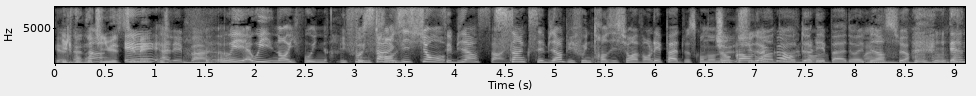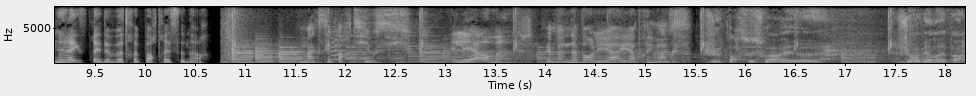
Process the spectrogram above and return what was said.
euh, Ils vont continuer de s'aimer Et à l'EHPAD. Oui, ah oui, non, il faut une, Il faut une cinq. transition. C'est bien 5. 5, c'est bien, puis il faut une transition avant l'EHPAD, parce qu'on en est Je- je encore loin de, de l'EHPAD, Ouais. bien sûr. Dernier extrait de votre portrait sonore. Max est parti aussi. Léa ou Max Et ben d'abord Léa et après Max. Je pars ce soir et euh, je reviendrai pas.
